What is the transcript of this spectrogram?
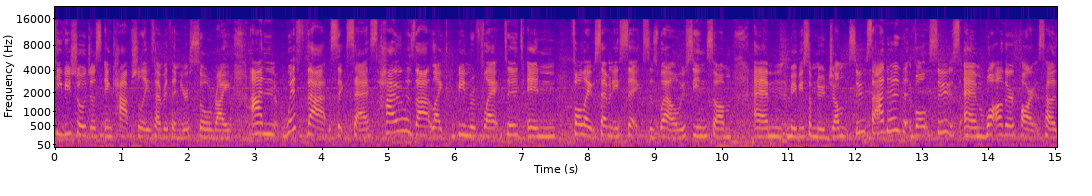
TV show just encapsulates everything. You're so right. And with that success, how has that like been reflected in Fallout 76 as well? We've seen some, um, maybe some new jumpsuits added, vault suits. Um, what other parts has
